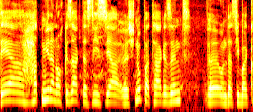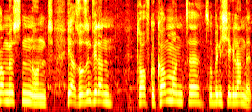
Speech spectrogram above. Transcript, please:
der hat mir dann auch gesagt, dass dieses Jahr äh, Schnuppertage sind äh, und dass sie bald kommen müssten. Und ja, so sind wir dann drauf gekommen und äh, so bin ich hier gelandet.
